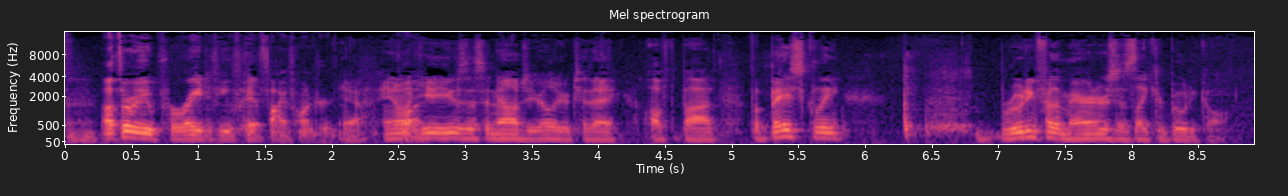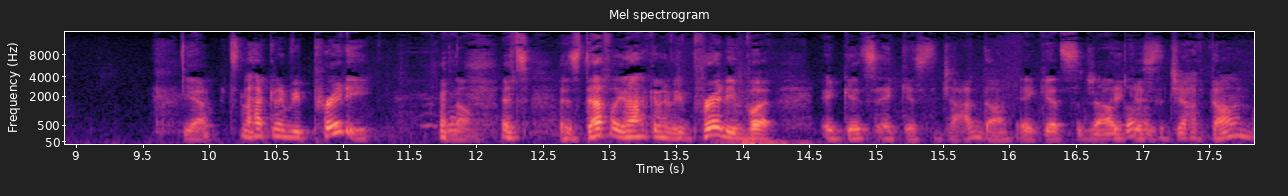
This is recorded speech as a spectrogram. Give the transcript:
Mhm. I'll throw you a parade if you hit 500. Yeah. You know what? You used this analogy earlier today off the pod. But basically, rooting for the Mariners is like your booty call. Yeah. It's not going to be pretty. No, It's it's definitely not going to be pretty, but it gets it gets the job done. it gets the job it done. It gets the job done.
